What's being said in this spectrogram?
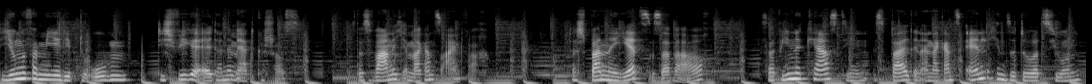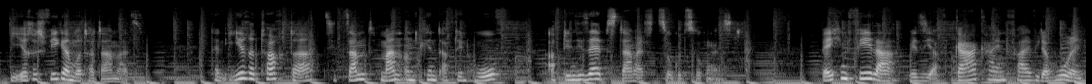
Die junge Familie lebte oben, die Schwiegereltern im Erdgeschoss. Das war nicht immer ganz einfach. Das Spannende jetzt ist aber auch, Sabine Kerstin ist bald in einer ganz ähnlichen Situation wie ihre Schwiegermutter damals denn ihre Tochter zieht samt Mann und Kind auf den Hof, auf den sie selbst damals zugezogen ist. Welchen Fehler will sie auf gar keinen Fall wiederholen?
